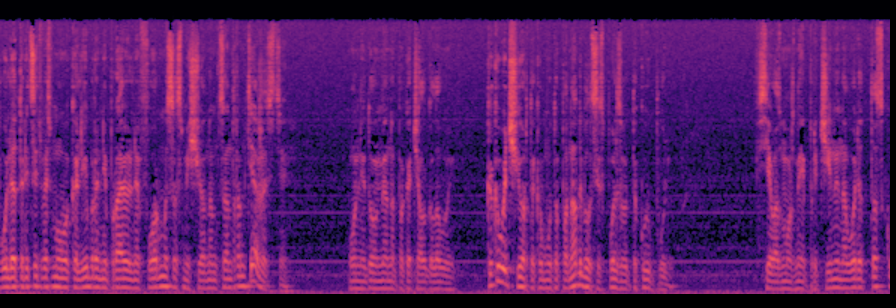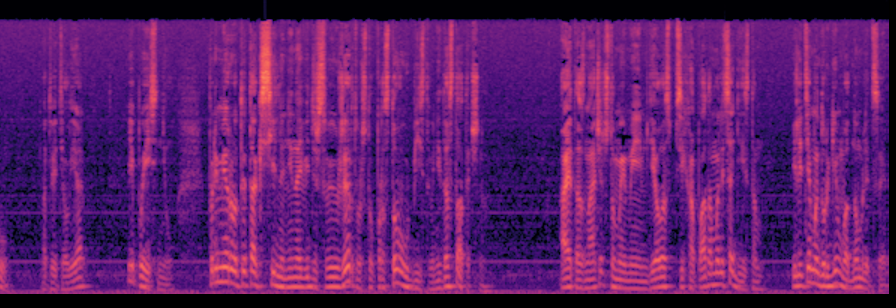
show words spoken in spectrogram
Пуля 38-го калибра неправильной формы со смещенным центром тяжести. Он недоуменно покачал головой. Какого черта кому-то понадобилось использовать такую пулю? Все возможные причины наводят тоску, ответил я и пояснил. К примеру, ты так сильно ненавидишь свою жертву, что простого убийства недостаточно. А это значит, что мы имеем дело с психопатом или садистом, или тем и другим в одном лице.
